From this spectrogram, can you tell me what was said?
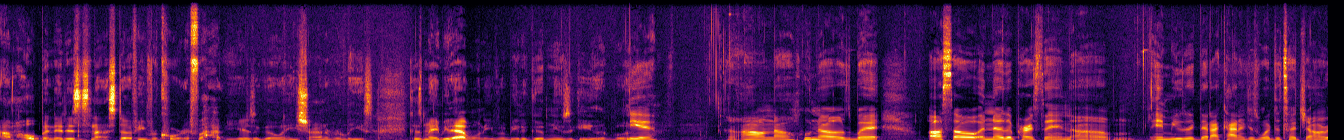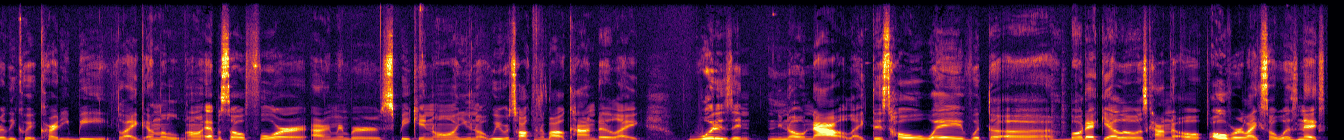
I'm hoping that it's not stuff he recorded five years ago and he's trying to release, because maybe that won't even be the good music either. But Yeah. I don't know. Who knows? But also another person um, in music that I kind of just wanted to touch on really quick, Cardi B. Like on the on episode four, I remember speaking on. You know, we were talking about kind of like what is it you know now like this whole wave with the uh bodak yellow is kind of o- over like so what's next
